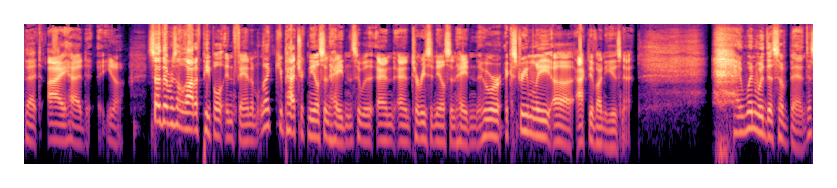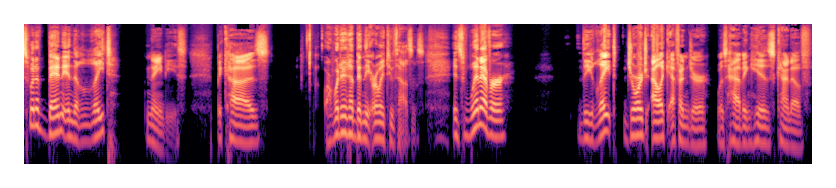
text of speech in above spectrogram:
that I had, you know, so there was a lot of people in fandom, like Patrick Nielsen Hayden's, who was, and and Teresa Nielsen Hayden, who were extremely uh, active on Usenet. And when would this have been? This would have been in the late '90s, because, or would it have been the early 2000s? It's whenever the late George Alec Effinger was having his kind of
